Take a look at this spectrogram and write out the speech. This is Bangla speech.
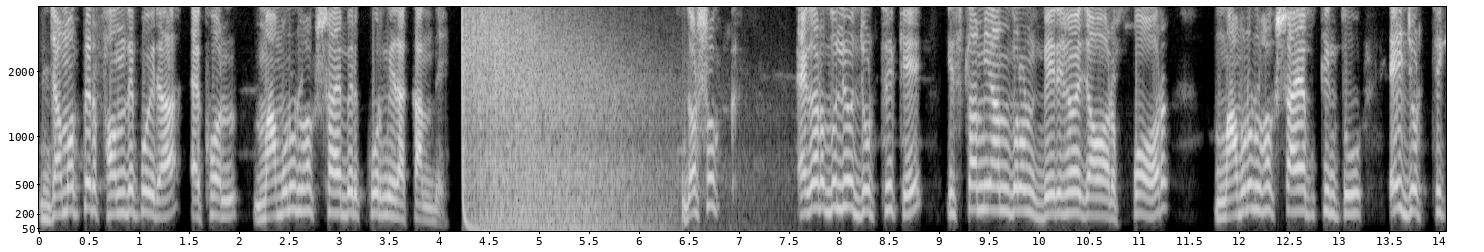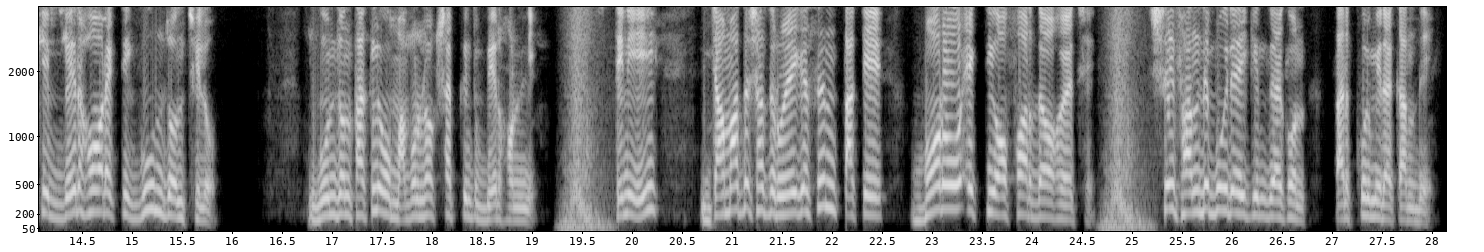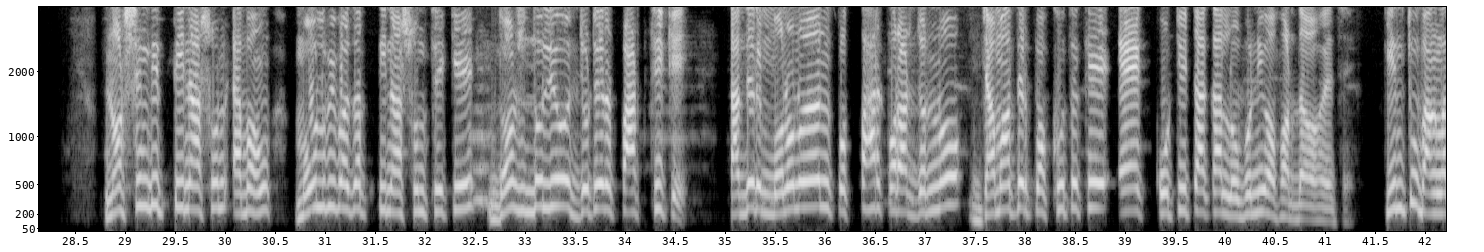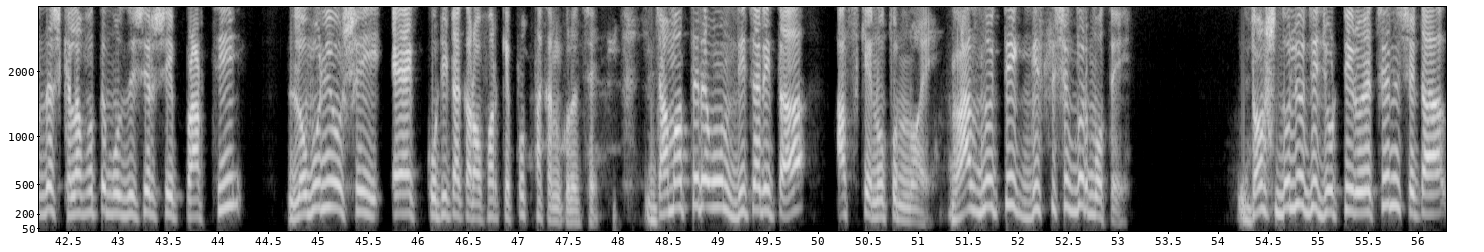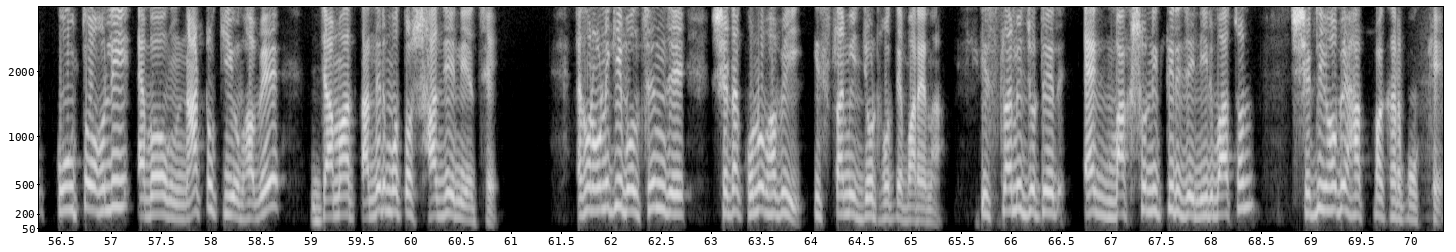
জামাতের ফান্দে পইরা এখন মামুনুল হক সাহেবের কর্মীরা কান্দে। দর্শক, এগারো দলীয় জোট থেকে ইসলামী আন্দোলন বের হয়ে যাওয়ার পর মামুনুল হক সাহেব কিন্তু এই জোট থেকে বের হওয়ার একটি গুঞ্জন ছিল। গুঞ্জন থাকলেও মামুনুল হক সাহেব কিন্তু বের হননি। তিনি জামাতের সাথে রয়ে গেছেন, তাকে বড় একটি অফার দেওয়া হয়েছে। সেই ফান্দে বইরাই কিন্তু এখন তার কর্মীরা কান্দে। নরসিংদীর তিন আসন এবং মৌলভীবাজার তিন আসন থেকে দশ দলীয় জোটের প্রার্থীকে তাদের মনোনয়ন প্রত্যাহার করার জন্য জামাতের পক্ষ থেকে এক কোটি টাকা লোভনীয় অফার দেওয়া হয়েছে। কিন্তু বাংলাদেশ খেলাফতে মজলিসের সেই প্রার্থী লোভনীয় সেই এক কোটি টাকার অফারকে প্রত্যাখ্যান করেছে। জামাতের এমন দ্বিচারিতা আজকে নতুন নয়। রাজনৈতিক বিশ্লেষকদের মতে দশ দলীয় যে জোটটি রয়েছেন, সেটা কৌতূহলী এবং নাটকীয়ভাবে জামাত তাদের মতো সাজিয়ে নিয়েছে। এখন অনেকেই বলছেন যে সেটা কোনোভাবেই ইসলামী জোট হতে পারে না। ইসলামী জোটের এক বাক্স নীতির যে নির্বাচন, সেটি হবে হাত পাখার পক্ষে।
